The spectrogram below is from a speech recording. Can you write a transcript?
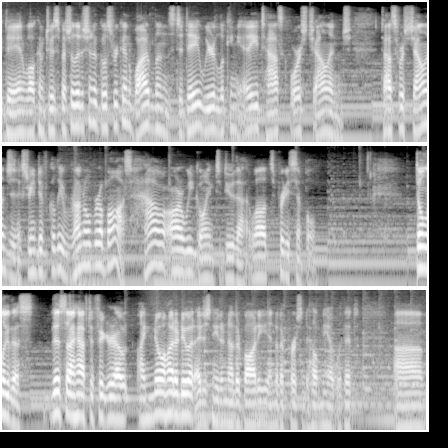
Good day and welcome to a special edition of Ghost Recon Wildlands. Today we're looking at a Task Force Challenge. Task Force Challenge is extreme difficulty, run over a boss. How are we going to do that? Well, it's pretty simple. Don't look at this. This I have to figure out. I know how to do it, I just need another body, another person to help me out with it. Um,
